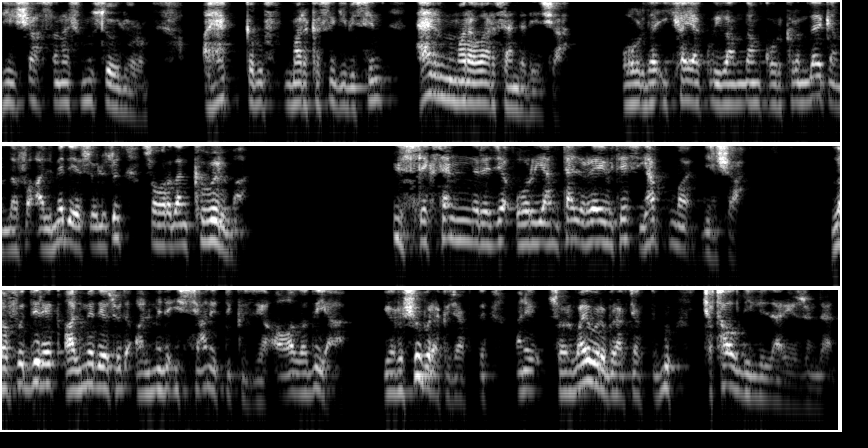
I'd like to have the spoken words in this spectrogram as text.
Dilşah sana şunu söylüyorum. Ayakkabı markası gibisin. Her numara var sende Dilşah. Orada iki ayaklı yılandan korkarım derken lafı Almede'ye söylüyorsun sonradan kıvırma. 180 derece oryantal revites yapma Dilşah. Lafı direkt Almede'ye söyledi. Almede isyan etti kız ya. Ağladı ya. Yarışı bırakacaktı. Hani Survivor'ı bırakacaktı bu çatal dilliler yüzünden.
